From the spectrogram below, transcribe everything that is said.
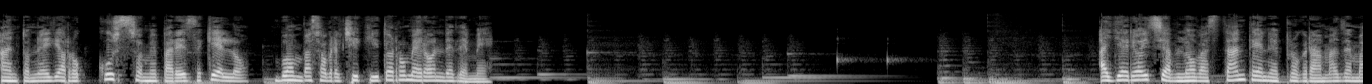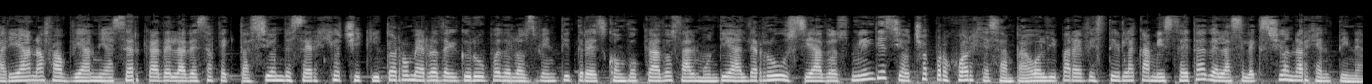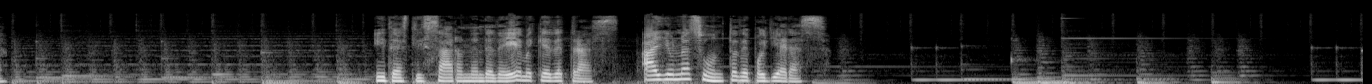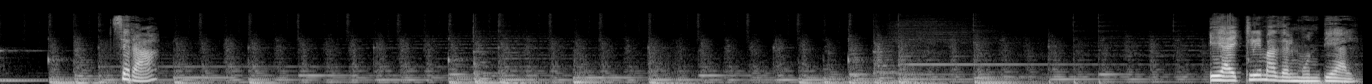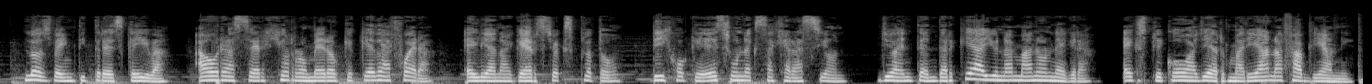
Antonella Roccuso me parece que lo, bomba sobre Chiquito Romero en DDM. Ayer hoy se habló bastante en el programa de Mariana Fabiani acerca de la desafectación de Sergio Chiquito Romero del grupo de los 23 convocados al Mundial de Rusia 2018 por Jorge Sampaoli para vestir la camiseta de la selección argentina. Y deslizaron en DDM que detrás, hay un asunto de polleras. ¿Será?. Y hay clima del Mundial, los 23 que iba, ahora Sergio Romero que queda afuera, Eliana Gercio explotó, dijo que es una exageración, dio a entender que hay una mano negra, explicó ayer Mariana Fabiani.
